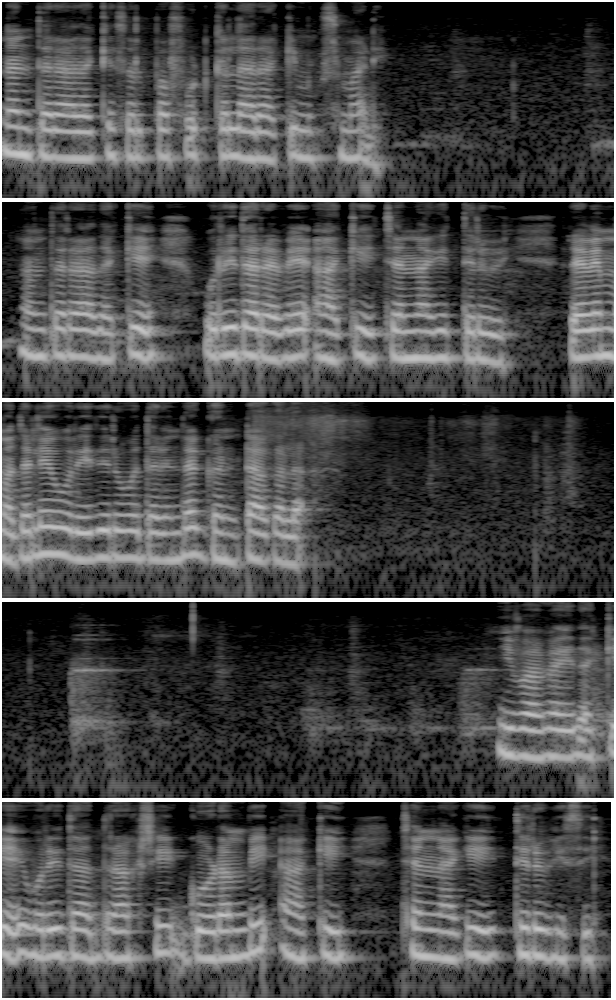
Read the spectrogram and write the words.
ನಂತರ ಅದಕ್ಕೆ ಸ್ವಲ್ಪ ಫುಡ್ ಕಲರ್ ಹಾಕಿ ಮಿಕ್ಸ್ ಮಾಡಿ. ನಂತರ ಅದಕ್ಕೆ ಹುರಿದ ರವೆ ಹಾಕಿ ಚೆನ್ನಾಗಿ ತಿರುವಿ. ರವೆ ಮೊದಲೇ ಹುರಿದಿರುವುದರಿಂದ ಗಂಟಾಗಲ್ಲ. ಇವಾಗ ಇದಕ್ಕೆ ಹುರಿದ ದ್ರಾಕ್ಷಿ, ಗೋಡಂಬಿ ಹಾಕಿ ಚೆನ್ನಾಗಿ ತಿರುಗಿಸಿ.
